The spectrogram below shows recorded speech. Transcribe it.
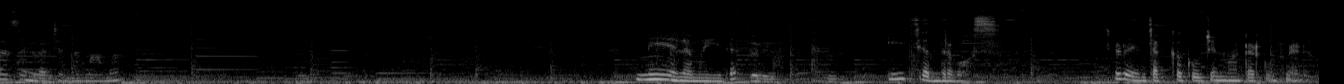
ఆకాశంలో చందమామ నేల మీద ఈ చంద్రబోస్. చూడు ఏం చక్కగా కూర్చొని మాట్లాడుకుంటున్నాడు.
